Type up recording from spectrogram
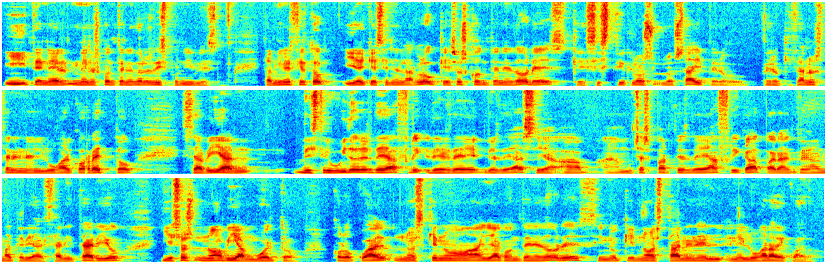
y tener menos contenedores disponibles. También es cierto, y hay que señalarlo, que esos contenedores, que existirlos los hay, pero, pero quizá no estén en el lugar correcto, se habían distribuido desde, desde, desde Asia a, muchas partes de África para entregar material sanitario y esos no habían vuelto. Con lo cual, no es que no haya contenedores, sino que no están en el, en el lugar adecuado.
